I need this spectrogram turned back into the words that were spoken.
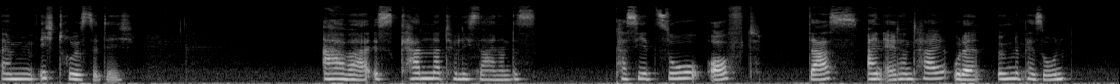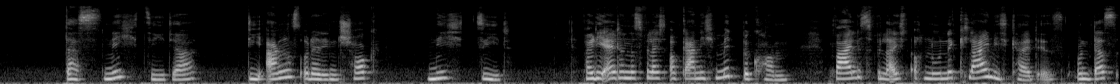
ähm, ich tröste dich. Aber es kann natürlich sein, und es passiert so oft, dass ein Elternteil oder irgendeine Person das nicht sieht, ja, die Angst oder den Schock nicht sieht. Weil die Eltern das vielleicht auch gar nicht mitbekommen, weil es vielleicht auch nur eine Kleinigkeit ist. Und das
